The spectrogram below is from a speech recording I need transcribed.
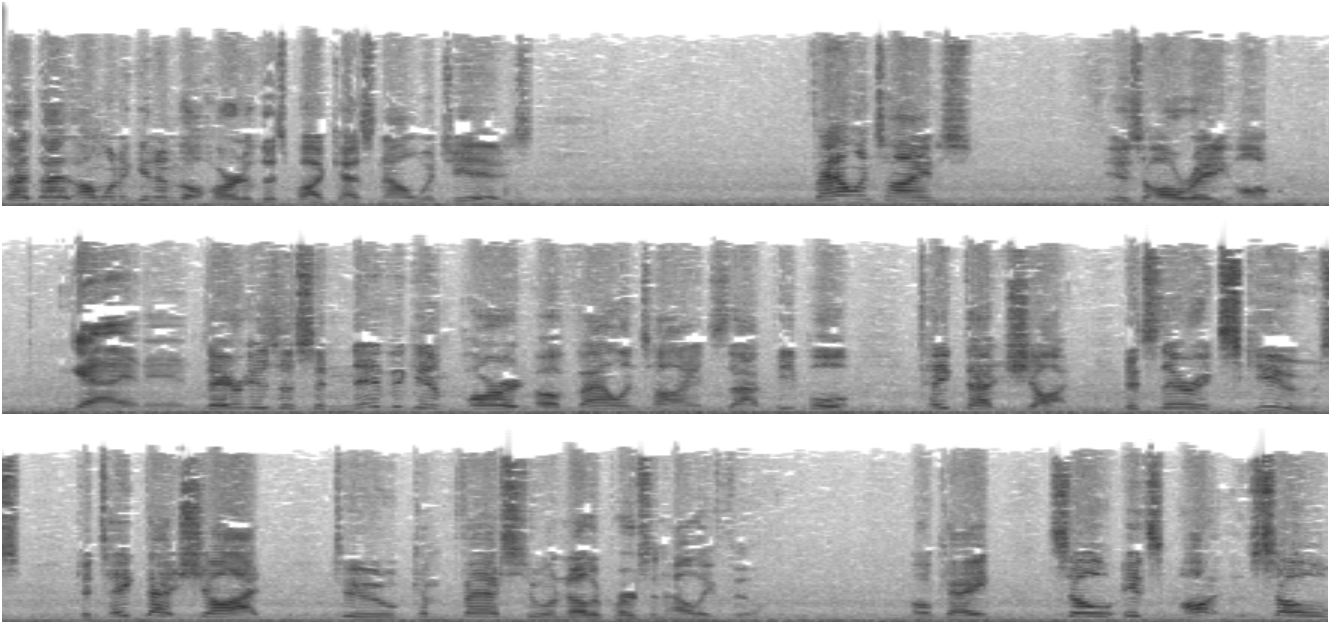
That that I want to get into the heart of this podcast now, which is Valentine's is already awkward. Yeah, it is. There is a significant part of Valentine's that people take that shot. It's their excuse to take that shot to confess to another person how they feel. Okay? So it's uh, so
